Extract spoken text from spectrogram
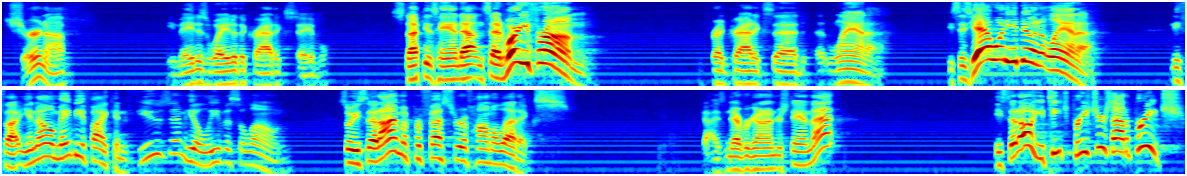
Sure enough, he made his way to the Craddock stable, stuck his hand out, and said, Where are you from? Fred Craddock said, Atlanta. He says, Yeah, what are you doing in Atlanta? And he thought, You know, maybe if I confuse him, he'll leave us alone. So he said, I'm a professor of homiletics. Guy's never going to understand that. He said, Oh, you teach preachers how to preach.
